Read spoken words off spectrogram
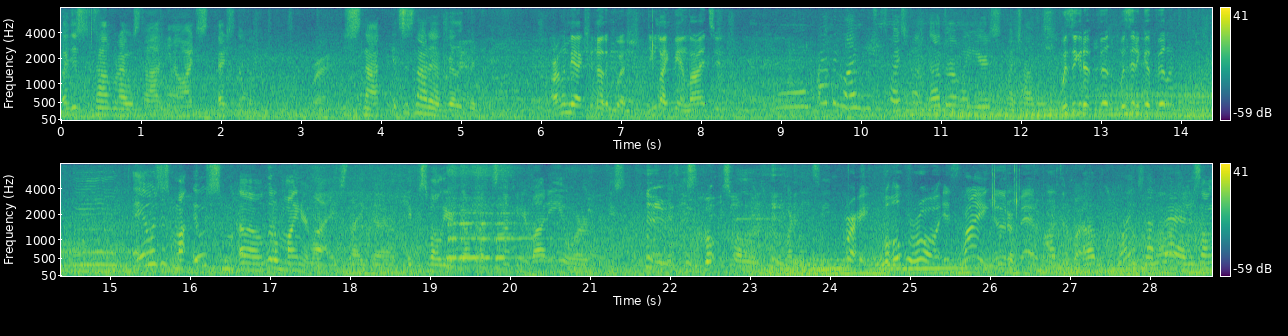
I just taught what I was taught. You know, I just, I just don't. right. It's just not. It's just not a really good thing. All right, let me ask you another question. Do you like being lied to? Um, I've been lied to twice uh, throughout my years, my childhood. Was it a good? Feel, was it a good feeling? It was just, mi- it was just uh, little minor lies, like uh, if you swallow your gum, it'll in your body, or if you, if you, if you swallow part of the insane. Right. But overall, is lying good or bad according to the Bible? Um, lying's not bad as long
